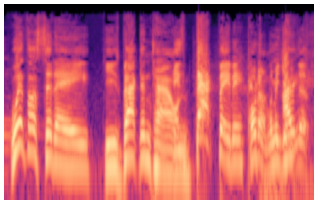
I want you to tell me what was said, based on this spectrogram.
With us today, he's back in town. He's back, baby. Hold on, let me get I- him this.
